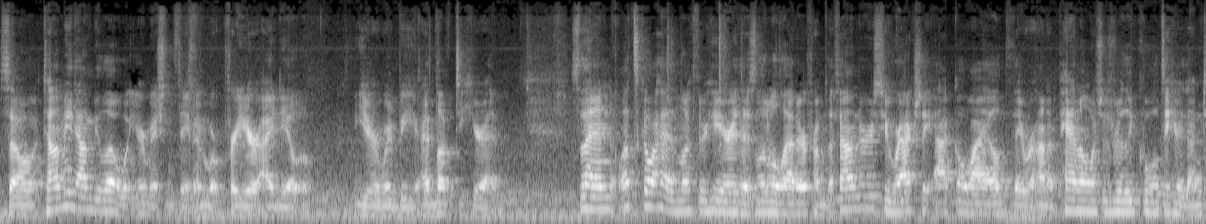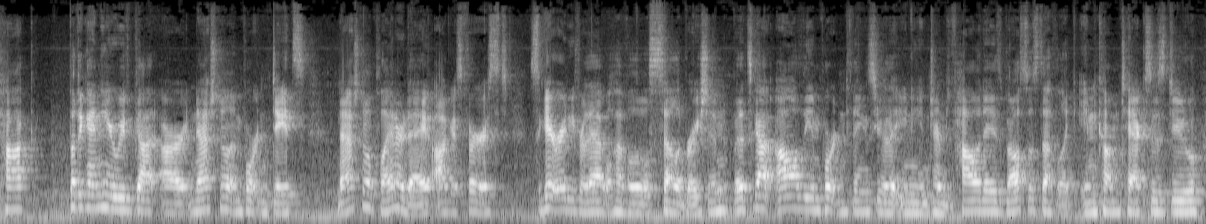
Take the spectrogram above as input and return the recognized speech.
So tell me down below what your mission statement for your ideal year would be. I'd love to hear it. So then let's go ahead and look through here. There's a little letter from the founders who were actually at Go Wild. They were on a panel, which was really cool to hear them talk. But again, here we've got our national important dates. National Planner Day, August 1st. So get ready for that, we'll have a little celebration. But it's got all the important things here that you need in terms of holidays, but also stuff like income taxes due,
